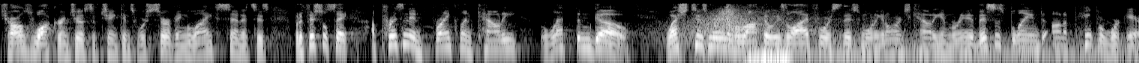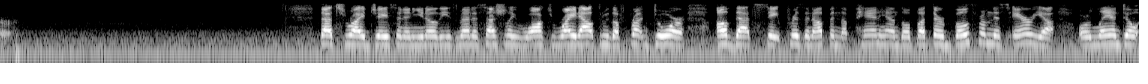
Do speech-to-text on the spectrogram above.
Charles Walker and Joseph Jenkins were serving life sentences, but officials say a prison in Franklin County let them go. WESH 2's Marina Marraco is live for us this morning in Orange County. And Marina, this is blamed on a paperwork error. That's right, Jason. And you know, these men essentially walked right out through the front door of that state prison up in the panhandle. But they're both from this area, Orlando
